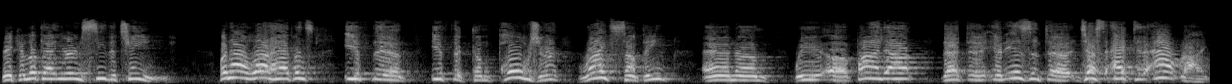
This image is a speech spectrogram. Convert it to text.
They can look at here and see the change. But now what happens if the, if the composer writes something and um, we uh, find out that uh, it isn't uh, just acted outright?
